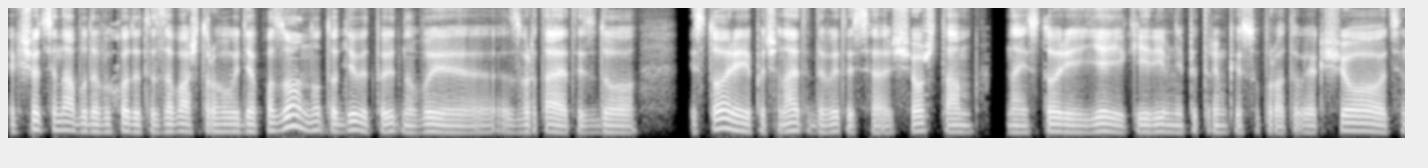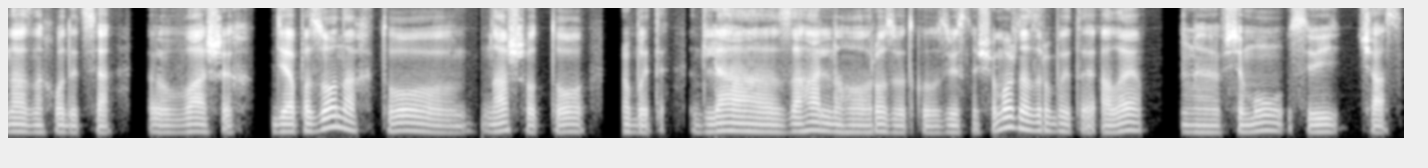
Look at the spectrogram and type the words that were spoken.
Якщо ціна буде виходити за ваш торговий діапазон, ну тоді, відповідно, ви звертаєтесь до історії і починаєте дивитися, що ж там на історії є, які рівні підтримки і супротиву. Якщо ціна знаходиться в ваших діапазонах, то на що то робити? Для загального розвитку, звісно, що можна зробити, але е, всьому свій час.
